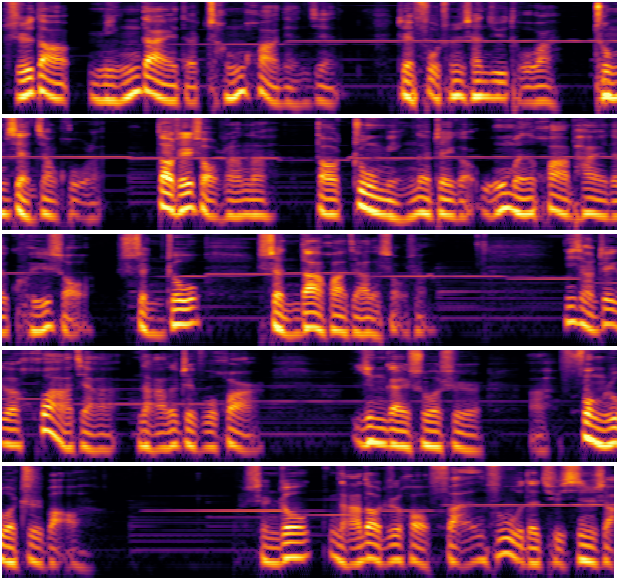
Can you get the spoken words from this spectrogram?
直到明代的成化年间，这《富春山居图》啊重现江湖了。到谁手上呢？到著名的这个吴门画派的魁首沈周。沈大画家的手上，你想这个画家拿的这幅画，应该说是啊奉若至宝啊，沈周拿到之后，反复的去欣赏，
